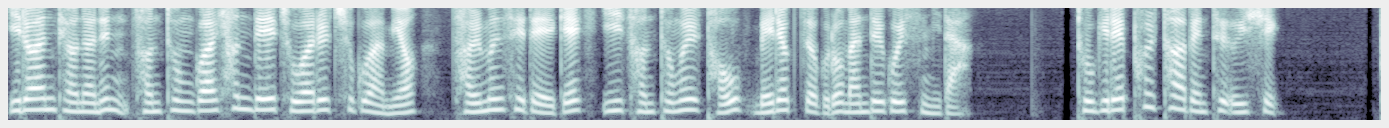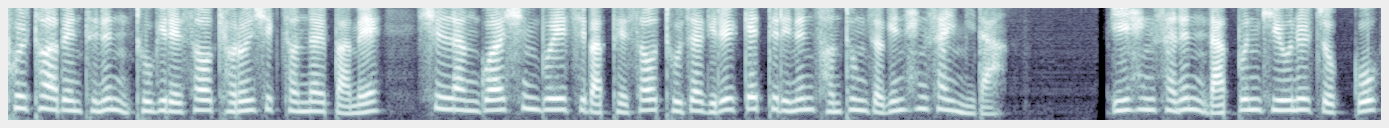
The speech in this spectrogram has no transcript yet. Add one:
이러한 변화는 전통과 현대의 조화를 추구하며 젊은 세대에게 이 전통을 더욱 매력적으로 만들고 있습니다. 독일의 폴터아벤트 의식 폴터아벤트는 독일에서 결혼식 전날 밤에 신랑과 신부의 집 앞에서 도자기를 깨뜨리는 전통적인 행사입니다. 이 행사는 나쁜 기운을 쫓고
